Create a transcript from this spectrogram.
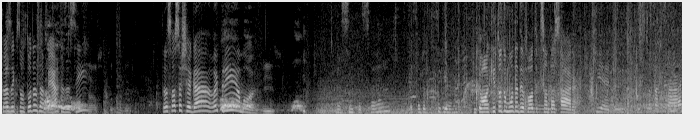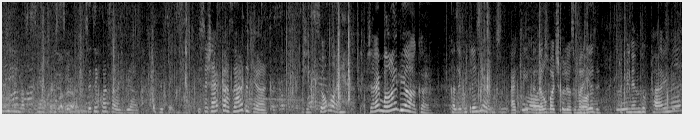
casas aqui são todas abertas assim? São, são todas abertas. Então é só você chegar. Oi, primo! Isso. É Santa Sara, é Santa do Cigano. Então aqui todo mundo é devoto de Santa Sara. Que é de, de Santa Sara e Nossa Senhora Aparecida. Você tem quantos anos, Bianca? 16. E você já é casada, Bianca? Já sou mãe. Já é mãe, Bianca? Casei com 13 anos. Aqui, cada um pode escolher o seu marido? Dependendo do pai, né?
